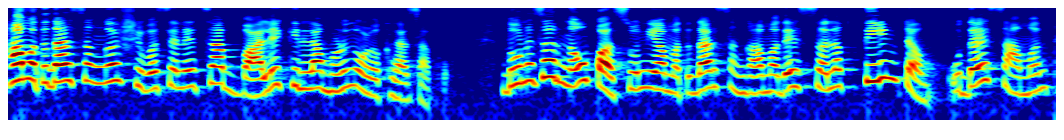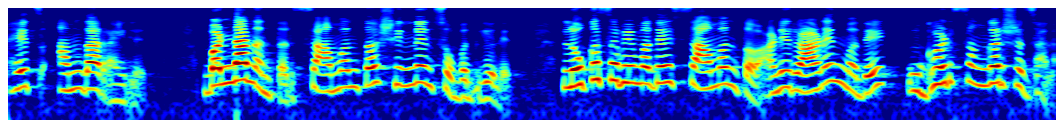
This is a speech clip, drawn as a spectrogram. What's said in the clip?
हा मतदारसंघ शिवसेनेचा बालेकिल्ला म्हणून ओळखला जातो. दोन हजार नऊ पासून या मतदारसंघामध्ये सलग तीन टर्म उदय सामंत हेच आमदार राहिलेत. बंडानंतर सामंत शिंदेसोबत गेलेत. लोकसभेमध्ये सामंत आणि राणेंमध्ये उघड संघर्ष झाला.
